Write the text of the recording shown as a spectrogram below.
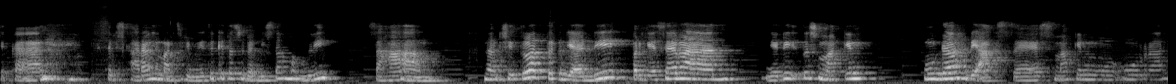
Ya kan? Tapi sekarang 500 ribu itu kita sudah bisa membeli saham. Nah di situlah terjadi pergeseran. Jadi itu semakin mudah diakses, semakin murah.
